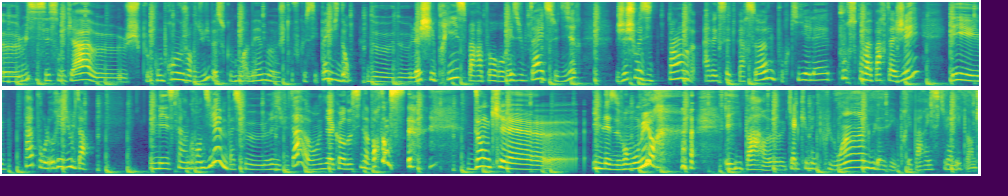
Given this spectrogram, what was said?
Euh, lui, si c'est son cas, euh, je peux le comprendre aujourd'hui parce que moi-même, euh, je trouve que c'est pas évident de, lâcher prise par rapport au résultat et de se dire j'ai choisi de peindre avec cette personne pour qui elle est, pour ce qu'on va partager et pas pour le résultat. Mais c'est un grand dilemme parce que le résultat, on y accorde aussi d'importance. Donc, il me laisse devant mon mur et il part euh, quelques mètres plus loin. Lui, il avait préparé ce qu'il allait peindre.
